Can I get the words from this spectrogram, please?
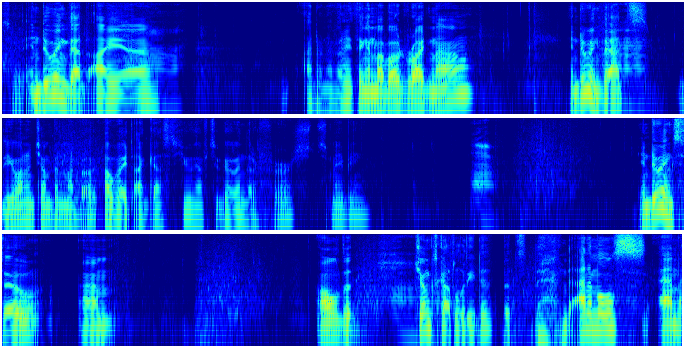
So in doing that, I uh, I don't have anything in my boat right now. In doing that, do you want to jump in my boat? Oh wait, I guess you have to go in there first, maybe. In doing so, um, all the chunks got deleted, but the, the animals and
